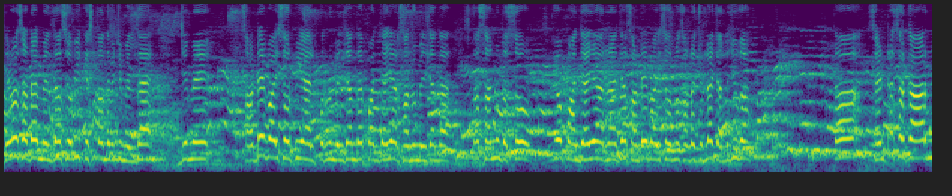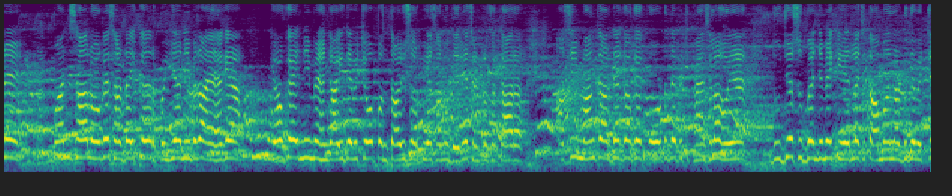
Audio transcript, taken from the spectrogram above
ਜਿਹੜਾ ਸਾਡਾ ਮਿਲਦਾ ਸੀ ਉਹ ਵੀ ਕਿਸ਼ਤਾਂ ਦੇ ਵਿੱਚ ਮਿਲਦਾ ਹੈ। ਜਿਵੇਂ 2250 ਰੁਪਏ ਹੈਲਪਰ ਨੂੰ ਮਿਲ ਜਾਂਦਾ 5000 ਸਾਨੂੰ ਮਿਲ ਜਾਂਦਾ ਤਾਂ ਸਾਨੂੰ ਦੱਸੋ ਕਿ ਉਹ 5000 ਨਾਲ ਜਾਂ 2250 ਨਾਲ ਸਾਡਾ ਚੁੱਲ੍ਹਾ ਚੱਲ ਜੂਗਾ। ਤਾਂ ਸੈਂਟਰ ਸਰਕਾਰ ਨੇ 5 ਸਾਲ ਹੋ ਗਏ ਸਾਡਾ 1 ਰੁਪਈਆ ਨਹੀਂ ਵਧਾਇਆ ਹੈਗਾ, ਕਿਉਂਕਿ ਇੰਨੀ ਮਹਿੰਗਾਈ ਦੇ ਵਿੱਚ ਉਹ 4500 ਰੁਪਈਆ ਸਾਨੂੰ ਦੇ ਰਹੀ ਹੈ ਸੈਂਟਰ ਸਰਕਾਰ। ਅਸੀਂ ਮੰਗ ਕਰਦੇ ਹਾਂ ਕਿਉਂਕਿ ਕੋਰਟ ਦੇ ਵਿੱਚ ਫੈਸਲਾ ਹੋਇਆ ਹੈ। ਦੂਜੇ ਸੂਬੇ ਜਿਵੇਂ ਕੇਰਲਾ ਚ ਤਾਮਿਲਨਾਡੂ ਦੇ ਵਿੱਚ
